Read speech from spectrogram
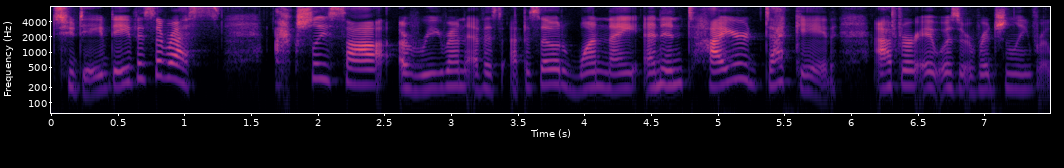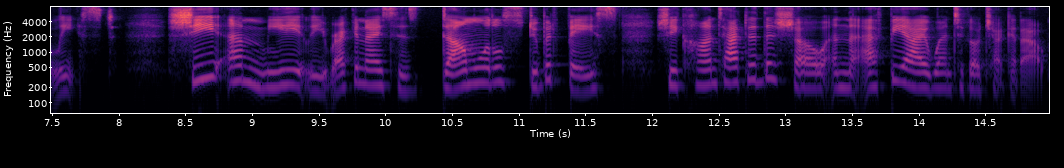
to Dave Davis arrests actually saw a rerun of this episode one night an entire decade after it was originally released. She immediately recognized his dumb little stupid face. She contacted the show and the FBI went to go check it out.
